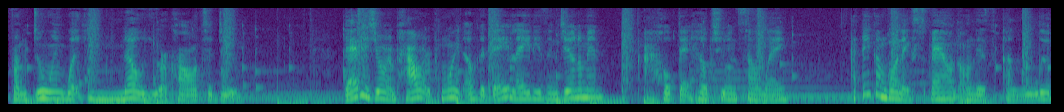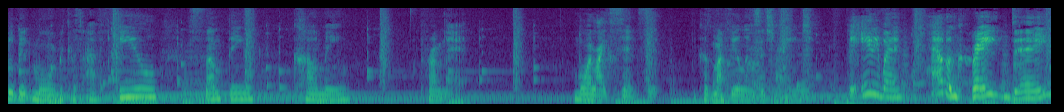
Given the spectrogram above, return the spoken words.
from doing what you know you are called to do. That is your empowered point of the day, ladies and gentlemen. I hope that helps you in some way. I think I'm going to expound on this a little bit more because I feel something coming from that. More like sense it because my feelings have changed. But anyway, have a great day.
